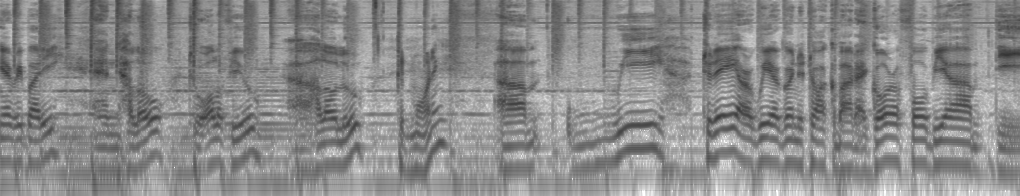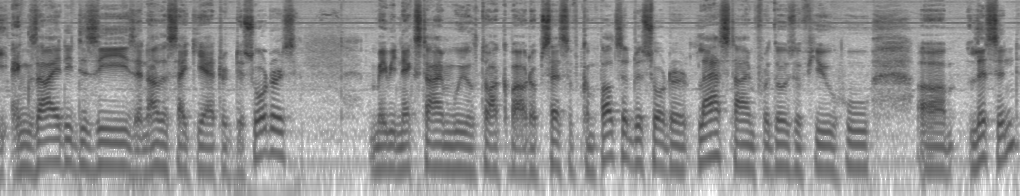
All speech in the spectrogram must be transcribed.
morning, everybody, and hello to all of you. Uh, hello, Lou. Good morning. Um, we today are we are going to talk about agoraphobia, the anxiety disease, and other psychiatric disorders. Maybe next time we'll talk about obsessive compulsive disorder. Last time, for those of you who um, listened,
